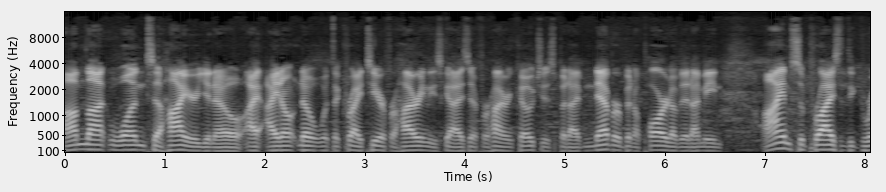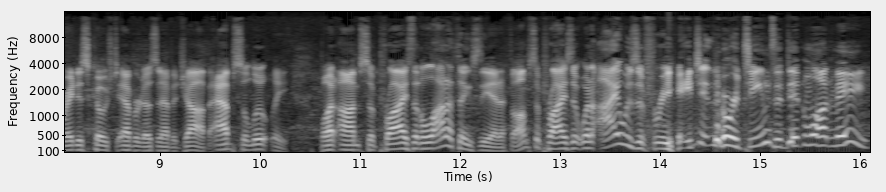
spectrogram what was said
I'm not one to hire, you know. I, I don't know what the criteria for hiring these guys are for hiring coaches, but I've never been a part of it. I mean, I'm surprised that the greatest coach ever doesn't have a job. Absolutely. But I'm surprised at a lot of things in the NFL. I'm surprised that when I was a free agent, there were teams that didn't want me.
